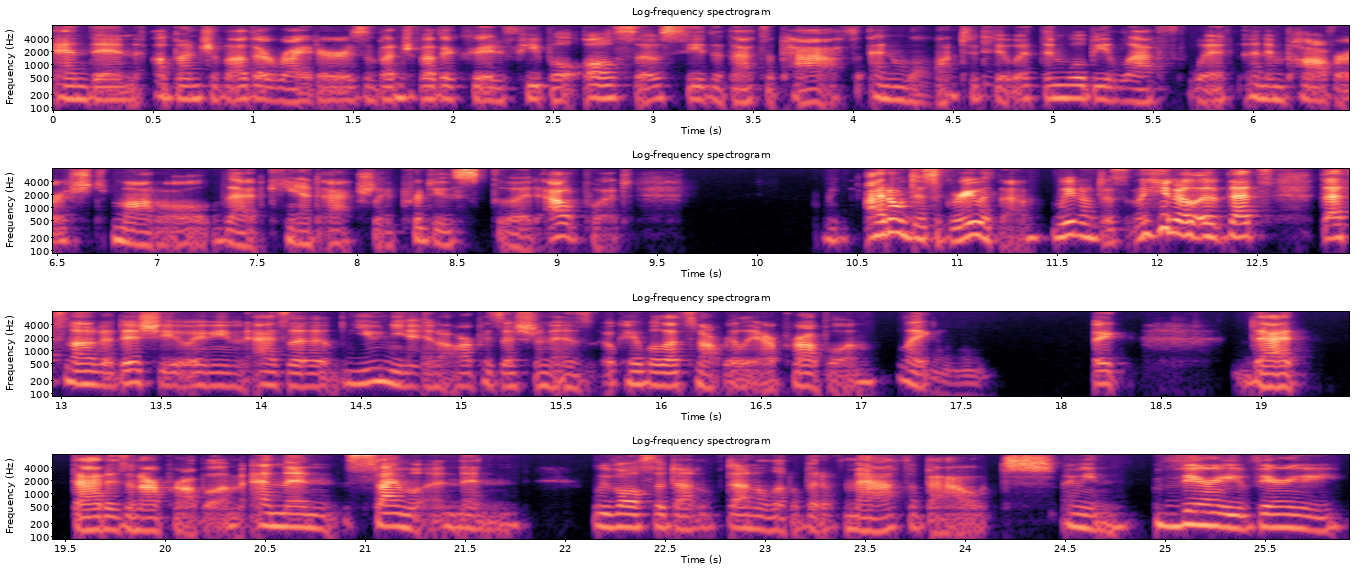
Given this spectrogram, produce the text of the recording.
and then a bunch of other writers, a bunch of other creative people also see that that's a path and want to do it, then we'll be left with an impoverished model that can't actually produce good output. I, mean, I don't disagree with them. We don't just, you know, that's that's not an issue. I mean, as a union, our position is okay. Well, that's not really our problem. Like, mm-hmm. like that that isn't our problem. And then simul, and then we've also done done a little bit of math about. I mean, very very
